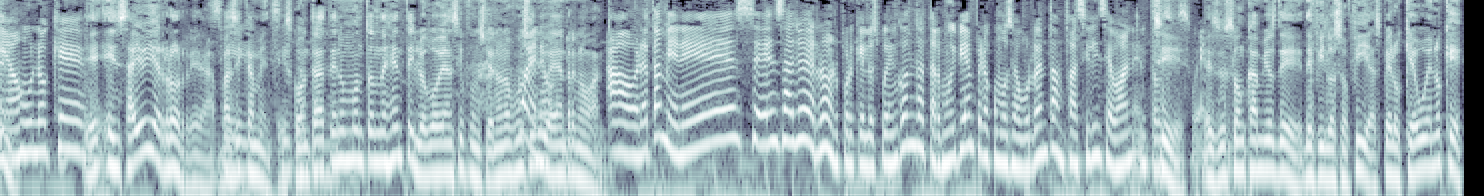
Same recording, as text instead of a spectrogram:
Tenía Bueno, uno que... Eh, ensayo y error era, Sí, básicamente. sí, contraten un montón de gente y luego vean si funciona o no funciona Bueno, y vayan renovando. Ahora también es ensayo de error, porque los pueden contratar muy bien, pero como se aburren tan fácil y se van, entonces, Sí, bueno. esos son cambios de, de filosofías, pero qué bueno que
